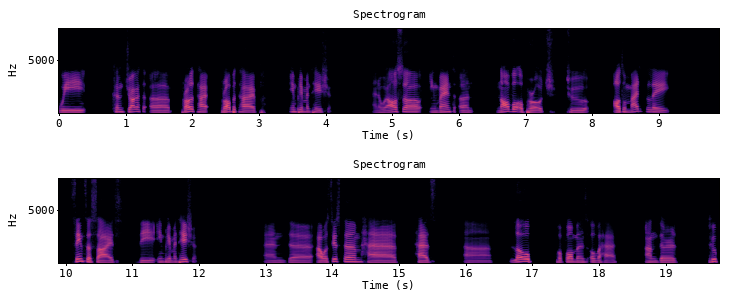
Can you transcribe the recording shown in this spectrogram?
we construct a prototype, prototype implementation, and we also invent a novel approach to automatically synthesize the implementation. And uh, our system have has uh, low performance overhead under 2%.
